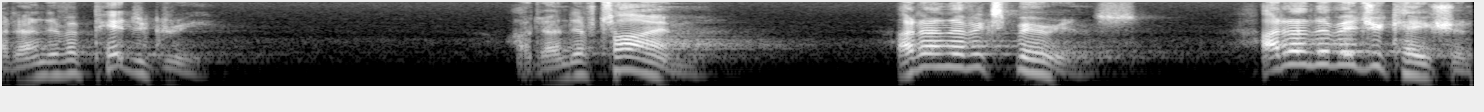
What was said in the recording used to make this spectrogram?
I don't have a pedigree. I don't have time. I don't have experience. I don't have education.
